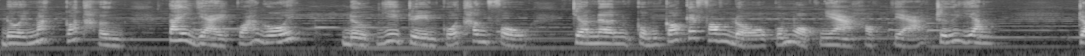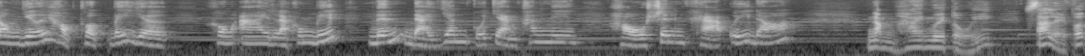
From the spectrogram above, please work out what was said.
đôi mắt có thần, tay dài quá gối, được di truyền của thân phụ, cho nên cũng có cái phong độ của một nhà học giả trứ danh. Trong giới học thuật bấy giờ, không ai là không biết đến đại danh của chàng thanh niên hậu sinh khả úy đó. Năm 20 tuổi, Xá Lợi Phất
